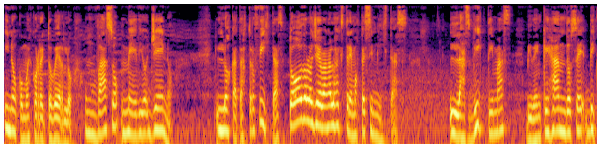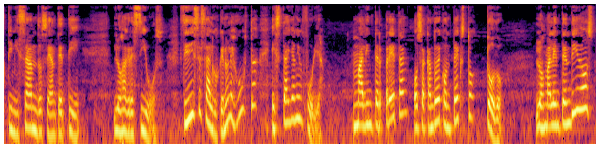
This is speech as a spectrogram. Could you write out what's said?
y no como es correcto verlo, un vaso medio lleno. Los catastrofistas todo lo llevan a los extremos pesimistas. Las víctimas viven quejándose, victimizándose ante ti. Los agresivos, si dices algo que no les gusta, estallan en furia. Malinterpretan o sacando de contexto todo. Los malentendidos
